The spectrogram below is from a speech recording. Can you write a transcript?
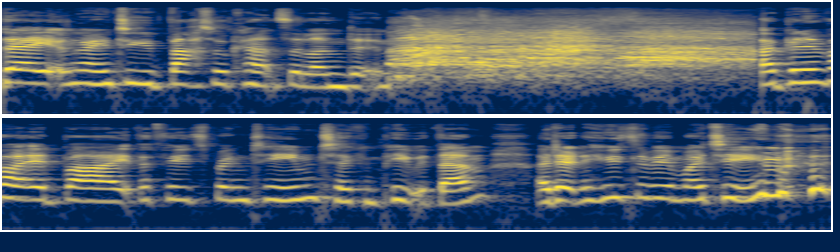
Today I'm going to Battle Cancer London. I've been invited by the Food Spring team to compete with them. I don't know who's going to be in my team,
